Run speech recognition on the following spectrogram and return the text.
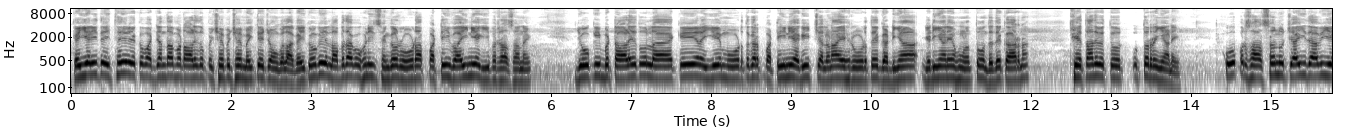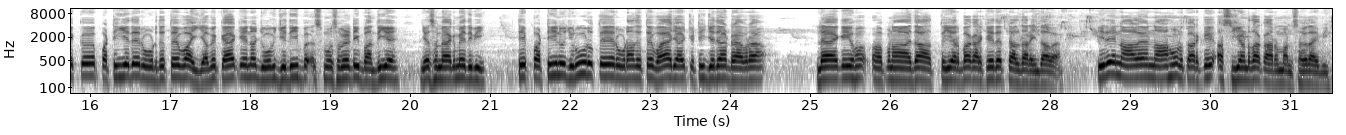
ਕਈ ਵਾਰੀ ਤੇ ਇੱਥੇ 1 ਵਜ ਜਾਂਦਾ ਬਟਾਲੇ ਤੋਂ ਪਿੱਛੇ ਪਿੱਛੇ ਮਹਿਤੇ ਚੌਂਕ ਲੱਗ ਗਈ, ਕਿਉਂਕਿ ਲੱਭਦਾ ਕੁਖ ਨਹੀਂ ਸਿੰਗਲ ਰੋਡ ਆ, ਪੱਟੀ ਵਾਈ ਨਹੀਂ ਹੈਗੀ ਪ੍ਰਸ਼ਾਸਨ ਨੇ। ਜੋ ਕਿ ਬਟਾਲੇ ਤੋਂ ਲੈ ਕੇ ਰਈਏ ਮੋੜ ਤੱਕ ਪੱਟੀ ਨਹੀਂ ਹੈਗੀ, ਚੱਲਣਾ ਇਸ ਰੋਡ ਤੇ ਗੱਡੀਆਂ ਜਿਹੜੀਆਂ ਨੇ ਹੁਣ ਧੁੰਦ ਦੇ ਕਾਰਨ ਖੇਤਾਂ ਦੇ ਵਿੱਚ ਉਤਰ ਰਹੀਆਂ ਨੇ। ਉਹ ਪ੍ਰਸ਼ਾਸਨ ਨੂੰ ਚਾਹੀਦਾ ਵੀ ਇੱਕ ਪੱਟੀ ਇਹਦੇ ਰੋਡ ਦੇ ਉੱਤੇ ਵਹਾਈ ਜਾਵੇ, ਕਹਿ ਕੇ ਇਹਨਾਂ ਜੋ ਵੀ ਜਿਹਦੀ ਰਿਸਪੌਂਸਿਬਿਲਟੀ ਬਣਦੀ ਹੈ, ਜਿਸ ਮਹਿਕਮੇ ਦੀ ਵੀ। ਤੇ ਪੱਟੀ ਨੂੰ ਜ਼ਰੂਰ ਉੱਤੇ ਰੋਡਾਂ ਦੇ ਉੱਤੇ ਵਾਹਿਆ ਜਾਵੇ ਚਿੱਟੀ ਜਿਹਦਾ ਡਰਾਈਵਰ ਲੈ ਕੇ ਉਹ ਆਪਣਾ ਇਹਦਾ ਤਜਰਬਾ ਕਰਕੇ ਤੇ ਚੱਲਦਾ ਰਹਿੰਦਾ ਵਾ। ਇਹਦੇ ਨਾਲ ਨਾ ਹੋਣ ਕਰਕੇ ਐਕਸੀਡੈਂਟ ਦਾ ਕਾਰਨ ਬਣ ਸਕਦਾ ਇਹ ਵੀ।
